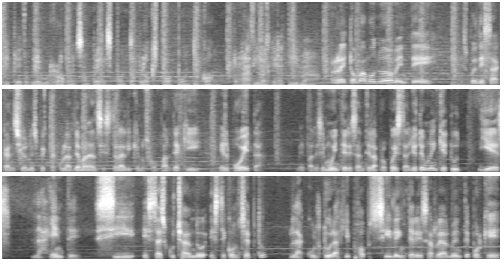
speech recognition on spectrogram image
www.robinsanperis.blogspot.com Radio Alternativa. Retomamos nuevamente después de esta canción espectacular llamada Ancestral y que nos comparte aquí el poeta. Me parece muy interesante la propuesta. Yo tengo una inquietud y es, ¿la gente sí está escuchando este concepto? ¿La cultura hip hop sí le interesa realmente? Porque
